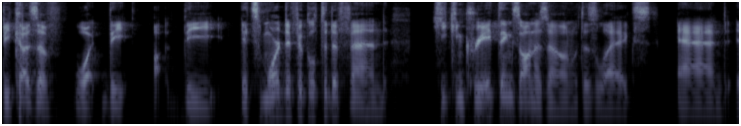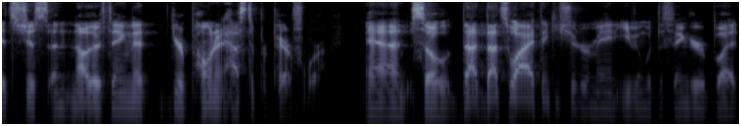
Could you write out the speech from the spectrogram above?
because of what the uh, the it's more difficult to defend. He can create things on his own with his legs, and it's just another thing that your opponent has to prepare for. And so that that's why I think he should remain even with the finger. But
